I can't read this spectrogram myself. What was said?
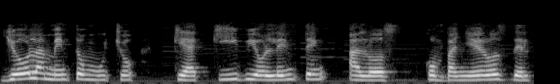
yo lamento mucho que aquí violenten a los compañeros del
